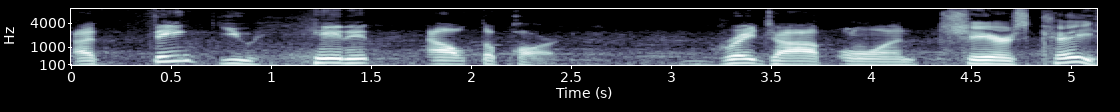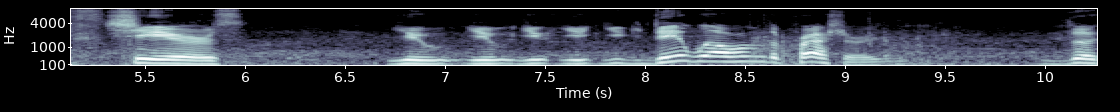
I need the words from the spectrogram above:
I think you hit it out the park. Great job on. Cheers, Keith. Cheers. You, you, you, you, you did well under pressure. The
